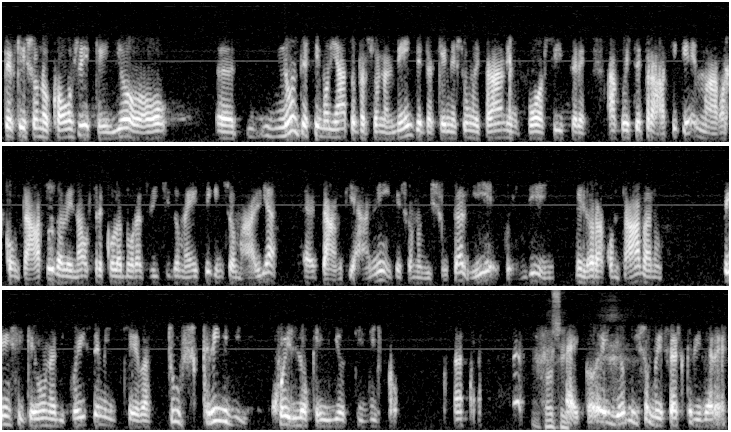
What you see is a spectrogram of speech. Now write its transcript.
perché sono cose che io ho eh, non testimoniato personalmente perché nessun estraneo può assistere a queste pratiche, ma raccontato dalle nostre collaboratrici domestiche in Somalia eh, tanti anni che sono vissuta lì e quindi me lo raccontavano. Pensi che una di queste mi diceva tu scrivi quello che io ti dico. Così. Ecco, e io mi sono messa a scrivere.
